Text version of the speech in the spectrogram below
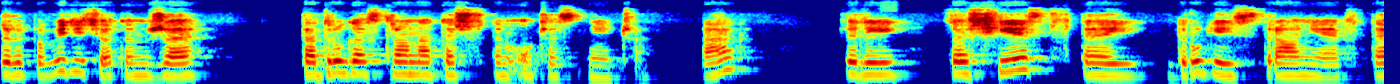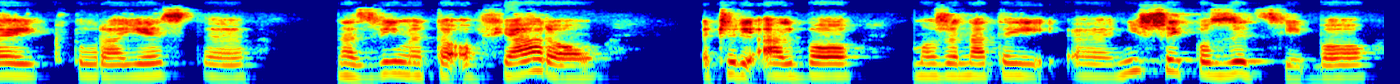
żeby powiedzieć o tym, że ta druga strona też w tym uczestniczy, tak? Czyli coś jest w tej drugiej stronie, w tej, która jest, e, nazwijmy to, ofiarą, czyli albo może na tej e, niższej pozycji, bo,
